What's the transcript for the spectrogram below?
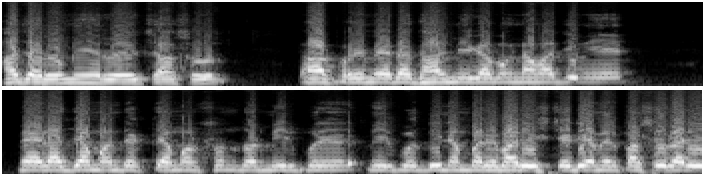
হাজারো মেয়ে রয়েছে আসুন। তারপরে মেয়েটা ধার্মিক এবং নামাজি মেয়ে। মেয়েরা যেমন দেখতে এমন সুন্দর মিরপুরে, মিরপুর দুই নম্বরে বাড়ি, স্টেডিয়ামের পাশে বাড়ি।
